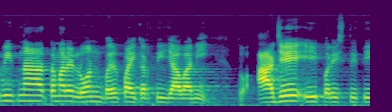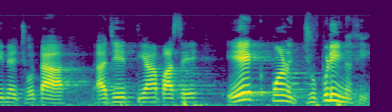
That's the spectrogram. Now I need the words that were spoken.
રીતના તમારે લોન ભરપાઈ કરતી જવાની. તો આજે એ પરિસ્થિતિને જોતા આજે ત્યાં પાસે એક પણ ઝૂંપડી નથી.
